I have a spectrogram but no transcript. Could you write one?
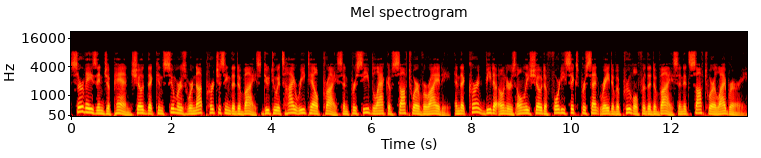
Surveys in Japan showed that consumers were not purchasing the device due to its high retail price and perceived lack of software variety, and that current Vita owners only showed a 46% rate of approval for the device and its software library.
